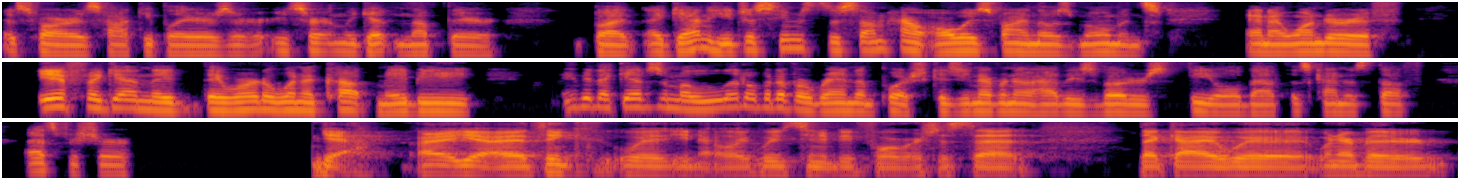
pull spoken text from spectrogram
as far as hockey players, are he's certainly getting up there. But again, he just seems to somehow always find those moments. And I wonder if, if again they they were to win a cup, maybe maybe that gives them a little bit of a random push because you never know how these voters feel about this kind of stuff. That's for sure. Yeah, I, yeah, I think with you know like we've seen it before, where it's just that that guy with whenever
